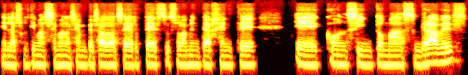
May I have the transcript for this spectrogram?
en las últimas semanas se ha empezado a hacer test solamente a gente eh, con síntomas graves.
